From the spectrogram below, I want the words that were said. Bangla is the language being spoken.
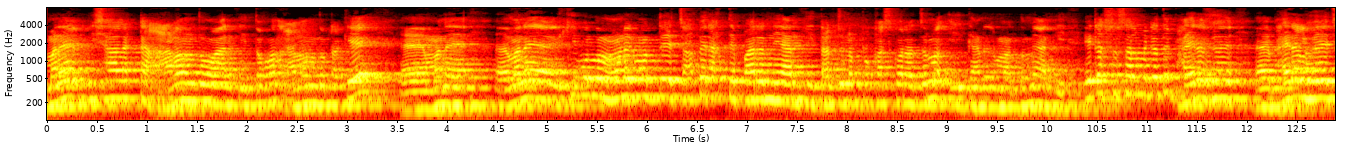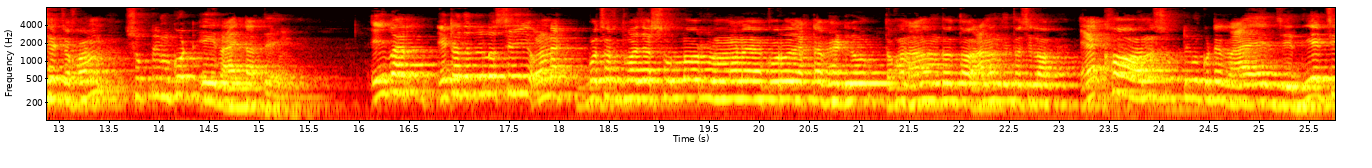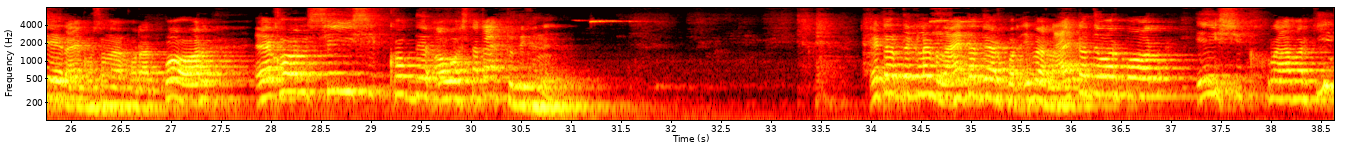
মানে বিশাল একটা আনন্দ আর কি। তখন আনন্দটাকে মানে মানে কি বলব, মনের মধ্যে চাপে রাখতে পারেনি আর কি। তার জন্য প্রকাশ করার জন্য এই গানের মাধ্যমে আর কি। এটা সোশ্যাল মিডিয়াতে ভাইরাস হয়ে ভাইরাল হয়েছে যখন সুপ্রিম কোর্ট এই রায়টা দেয়। এইবার এটা গেল সেই অনেক বছর দু হাজার ষোলোর মনে করো একটা ভিডিও, তখন আনন্দ তো আনন্দিত ছিল। এখন সুপ্রিম কোর্টের রায় যে দিয়েছে, রায় ঘোষণা করার পর, এখন সেই শিক্ষকদের অবস্থাটা একটু দেখে নিন। এটা দেখলাম রায়টা দেওয়ার পর। এবার রায়টা দেওয়ার পর এই শিক্ষকরা আবার কি?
